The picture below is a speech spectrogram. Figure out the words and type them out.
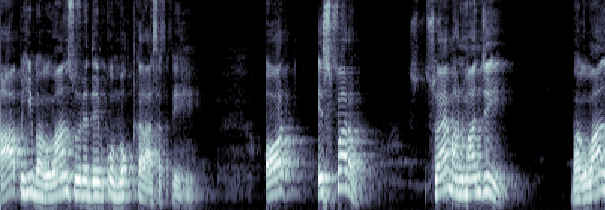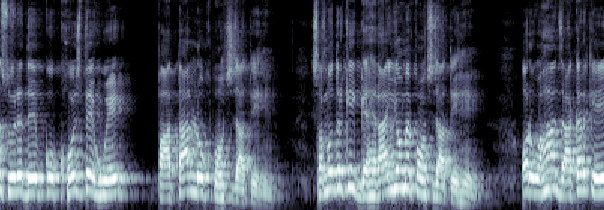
आप ही भगवान सूर्यदेव को मुक्त करा सकते हैं। और इस पर स्वयं हनुमान जी भगवान सूर्यदेव को खोजते हुए पाताल लोक पहुँच जाते हैं, समुद्र की गहराइयों में पहुँच जाते हैं और वहाँ जाकर के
